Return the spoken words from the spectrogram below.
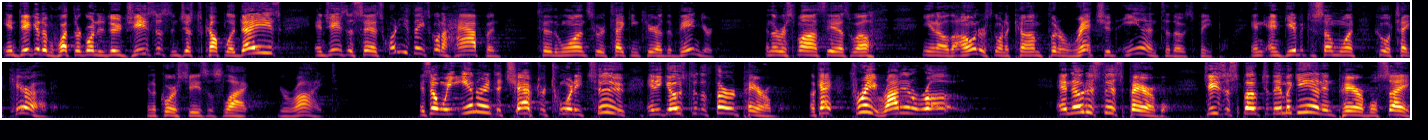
indicative of what they're going to do Jesus in just a couple of days. And Jesus says, What do you think is going to happen to the ones who are taking care of the vineyard? And the response is, Well, you know, the owner's going to come put a wretched end to those people and, and give it to someone who will take care of it. And of course, Jesus like, You're right. And so we enter into chapter 22, and he goes to the third parable. Okay? Three, right in a row. And notice this parable. Jesus spoke to them again in parable, saying,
